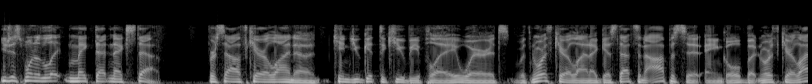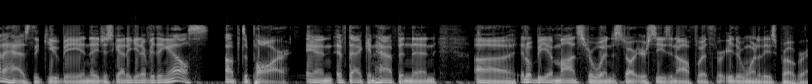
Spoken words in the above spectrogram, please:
you just want to make that next step. For South Carolina, can you get the QB play where it's with North Carolina? I guess that's an opposite angle, but North Carolina has the QB and they just got to get everything else up to par. And if that can happen, then uh, it'll be a monster win to start your season off with for either one of these programs.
